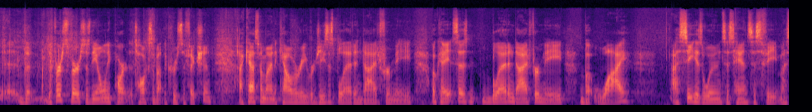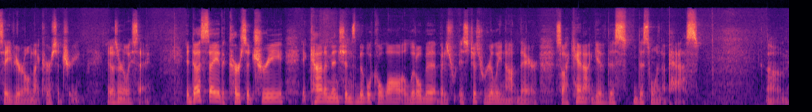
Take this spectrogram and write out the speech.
the, the first verse is the only part that talks about the crucifixion. I cast my mind to Calvary where Jesus bled and died for me. Okay, it says bled and died for me, but why? I see his wounds, his hands, his feet, my Savior on that cursed tree. It doesn't really say. It does say the cursed tree. It kind of mentions biblical law a little bit, but it's, it's just really not there. So I cannot give this, this one a pass. Um,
